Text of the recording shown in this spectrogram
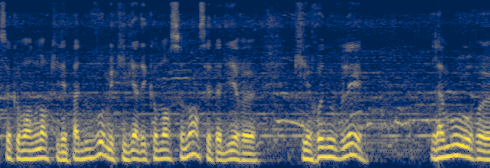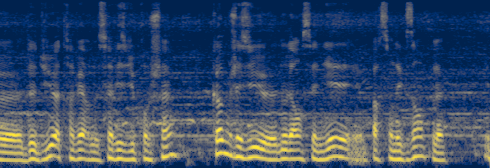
ce commandement qui n'est pas nouveau mais qui vient des commencements, c'est-à-dire qui est renouvelé, l'amour de Dieu à travers le service du prochain, comme Jésus nous l'a enseigné par son exemple et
